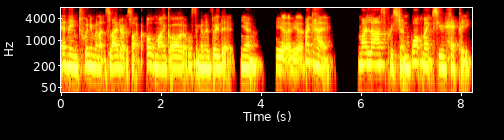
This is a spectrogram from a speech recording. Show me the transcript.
And then 20 minutes later, it's like, oh my God, I wasn't going to do that. Yeah. Yeah. Yeah. Okay. My last question What makes you happy?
